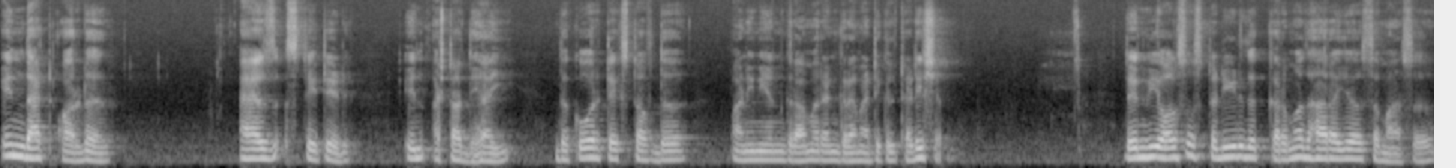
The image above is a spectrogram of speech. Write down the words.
in that order as stated in Ashtadhyayi, the core text of the Paninian grammar and grammatical tradition. Then we also studied the Karmadharaya Samasa,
